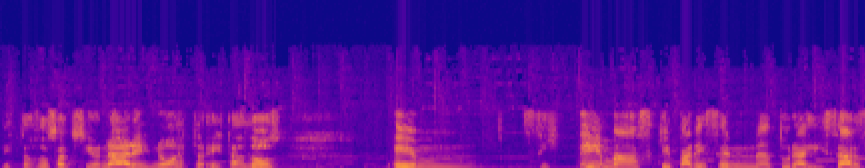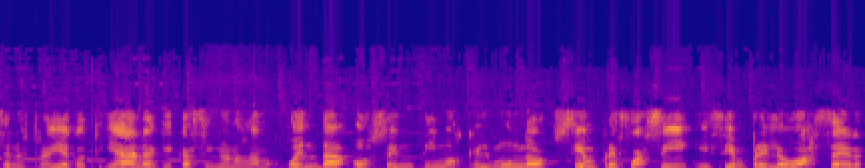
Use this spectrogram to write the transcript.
estos dos accionares, ¿no? Estas dos em, sistemas que parecen naturalizarse en nuestra vida cotidiana, que casi no nos damos cuenta, o sentimos que el mundo siempre fue así y siempre lo va a ser,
